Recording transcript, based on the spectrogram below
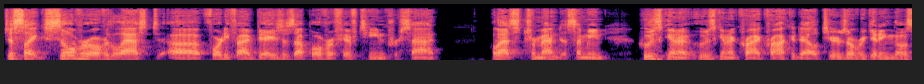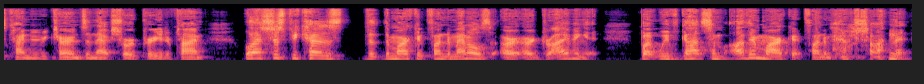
Just like silver over the last uh, 45 days is up over 15%. Well, that's tremendous. I mean, who's gonna who's gonna cry crocodile tears over getting those kind of returns in that short period of time? Well, that's just because the, the market fundamentals are, are driving it. But we've got some other market fundamentals, Sean, that,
